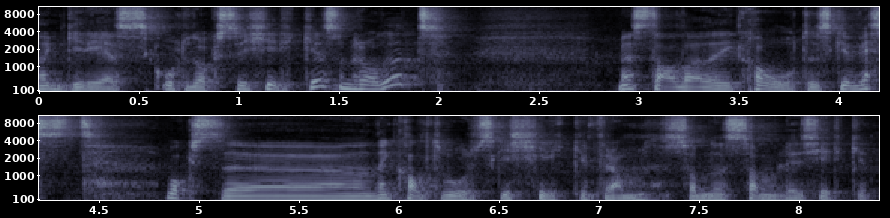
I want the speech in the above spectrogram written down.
den gresk-ortodokse kirke som rådet. Mens da, det kaotiske vest vokste den katolske kirken fram som den samlede kirken.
